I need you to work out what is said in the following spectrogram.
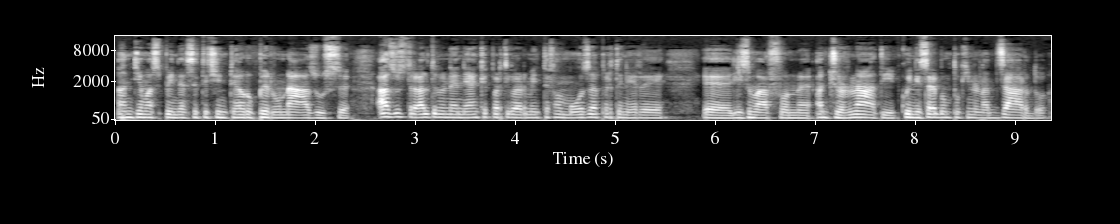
andiamo a spendere 700 euro per un Asus. Asus tra l'altro non è neanche particolarmente famosa per tenere eh, gli smartphone aggiornati, quindi sarebbe un pochino un azzardo.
